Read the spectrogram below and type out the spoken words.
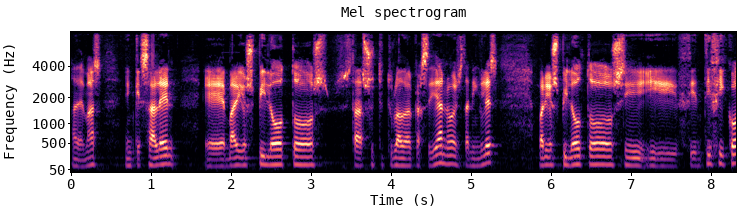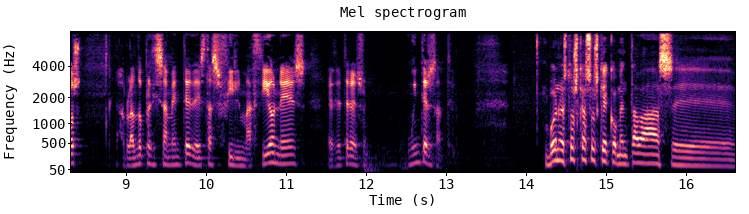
además, en que salen eh, varios pilotos, está subtitulado al castellano, está en inglés, varios pilotos y científicos hablando precisamente de estas filmaciones, etcétera. Es muy interesante. Bueno, estos casos que comentabas, eh,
